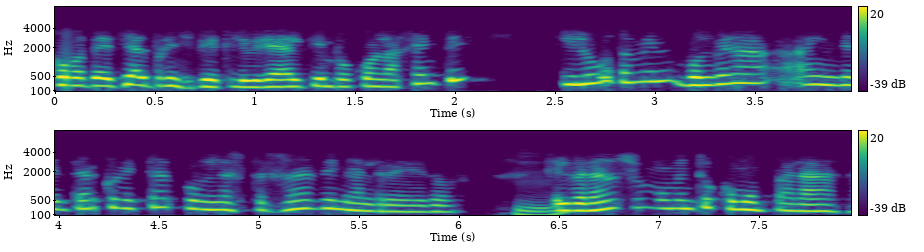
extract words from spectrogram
como te decía al principio, equilibrar el tiempo con la gente y luego también volver a, intentar conectar con las personas de mi alrededor. Mm. El verano es un momento como para,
